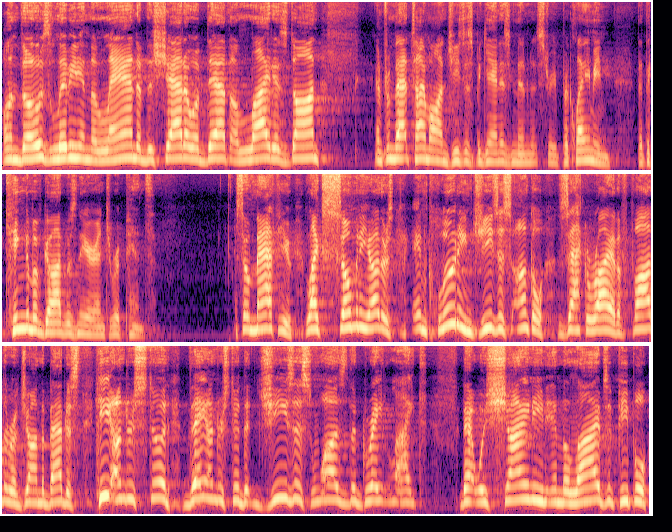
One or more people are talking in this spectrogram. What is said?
On those living in the land of the shadow of death, a light has dawned. And from that time on, Jesus began his ministry, proclaiming that the kingdom of God was near and to repent. So, Matthew, like so many others, including Jesus' uncle, Zechariah, the father of John the Baptist, he understood, they understood that Jesus was the great light that was shining in the lives of people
